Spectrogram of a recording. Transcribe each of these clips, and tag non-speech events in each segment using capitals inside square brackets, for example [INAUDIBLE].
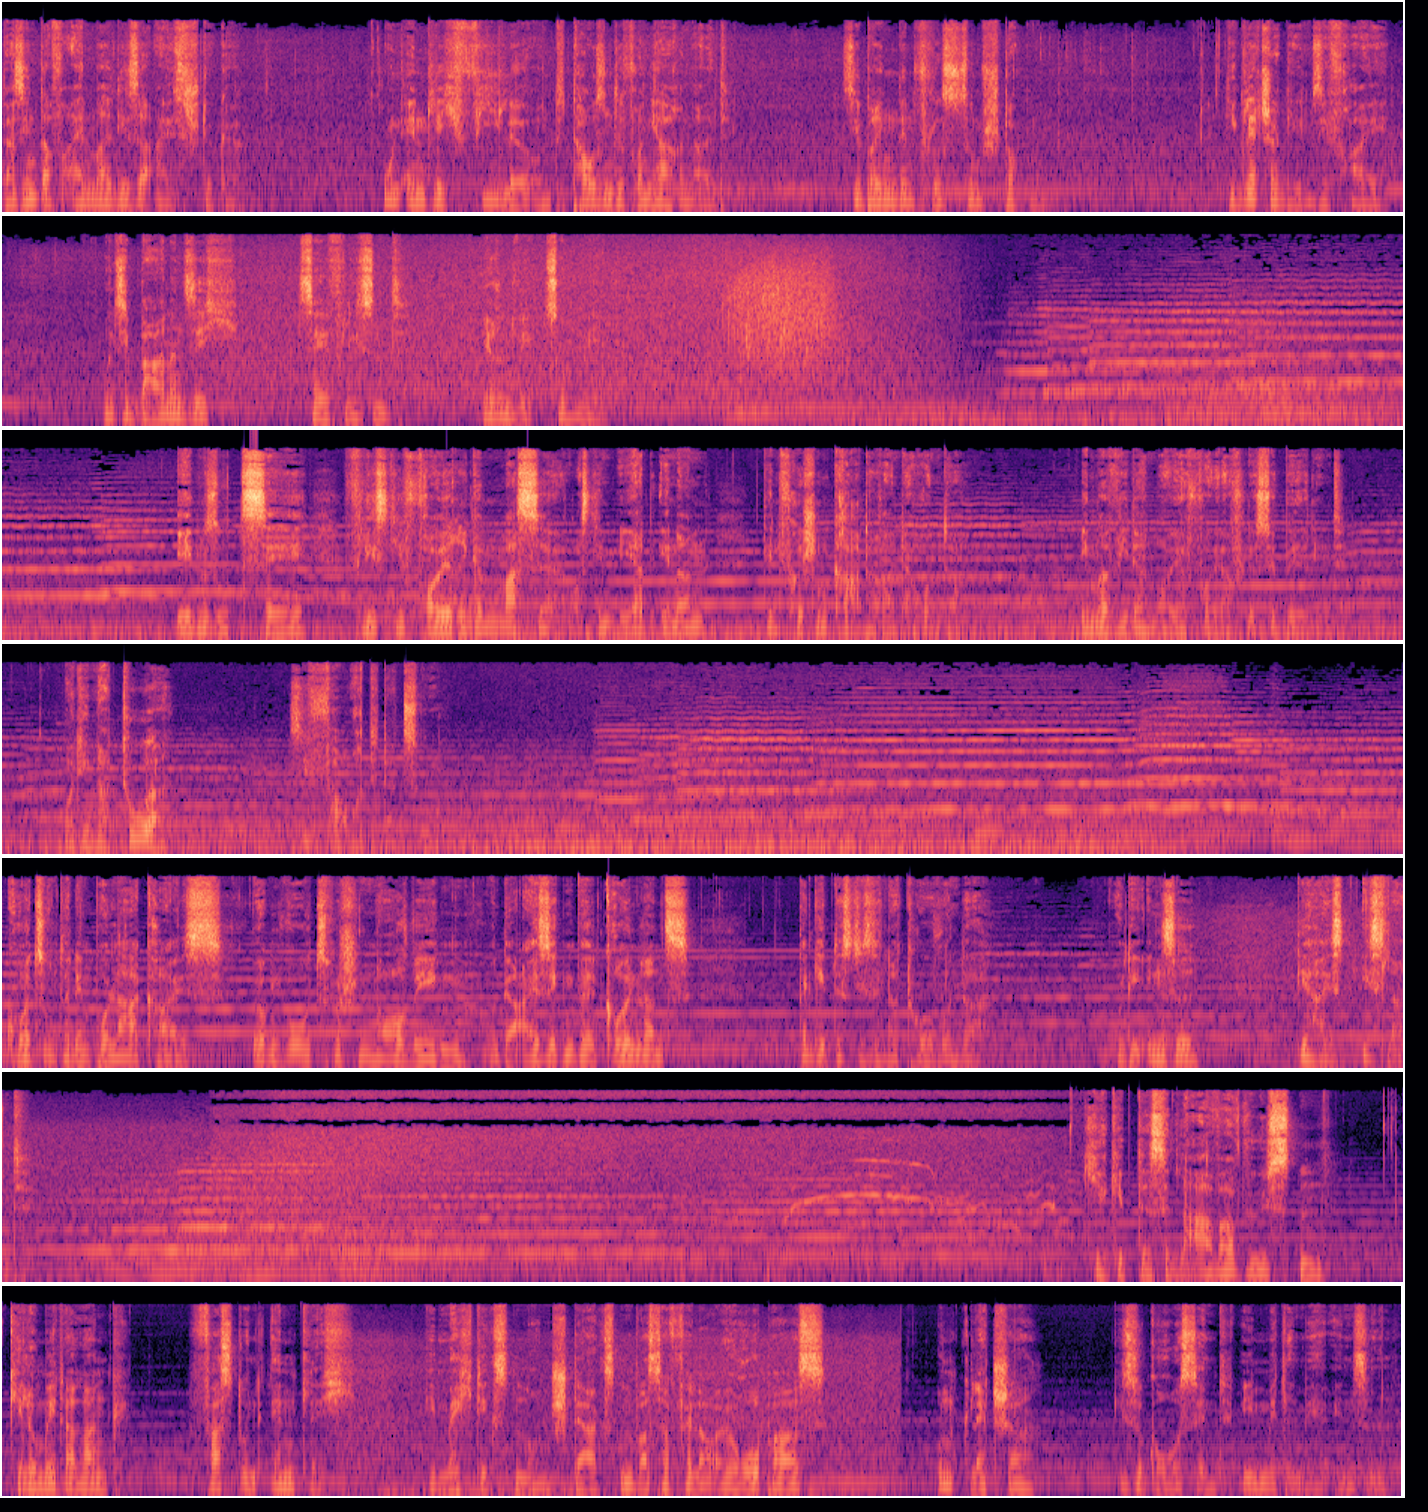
Da sind auf einmal diese Eisstücke. Unendlich viele und tausende von Jahren alt. Sie bringen den Fluss zum Stocken. Die Gletscher geben sie frei und sie bahnen sich, zähfließend, ihren Weg zum Meer. Ebenso zäh fließt die feurige Masse aus dem Erdinnern den frischen Kraterrand herunter, immer wieder neue Feuerflüsse bildend. Und die Natur, sie faucht dazu. Kurz unter dem Polarkreis, irgendwo zwischen Norwegen und der eisigen Welt Grönlands, da gibt es diese Naturwunder. Und die Insel, die heißt Island. Hier gibt es Lavawüsten, kilometerlang, fast unendlich, die mächtigsten und stärksten Wasserfälle Europas und Gletscher, die so groß sind wie Mittelmeerinseln.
